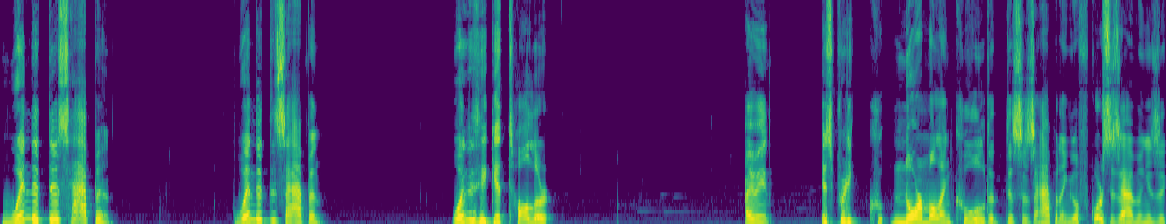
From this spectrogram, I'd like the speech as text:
When did this happen? When did this happen? When did he get taller? I mean, it's pretty co- normal and cool that this is happening. Of course, it's happening as a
